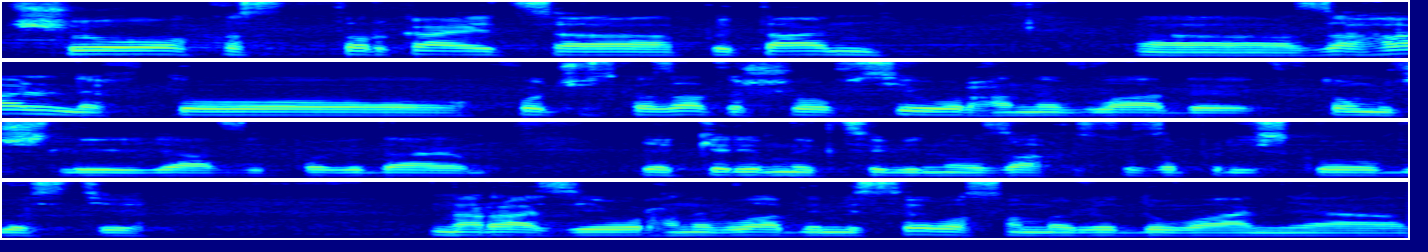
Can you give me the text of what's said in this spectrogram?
Що торкається питань е, загальних, то хочу сказати, що всі органи влади, в тому числі я відповідаю як керівник цивільного захисту Запорізької області, наразі органи влади місцевого самоврядування, е,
